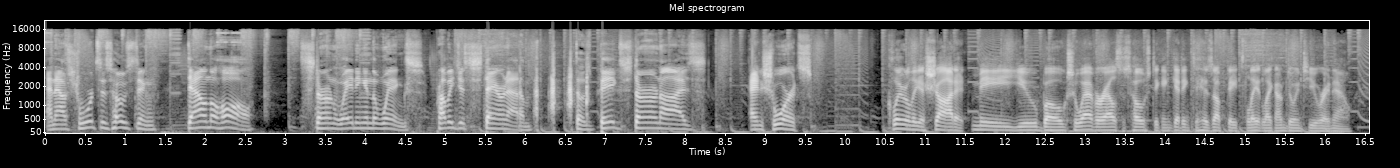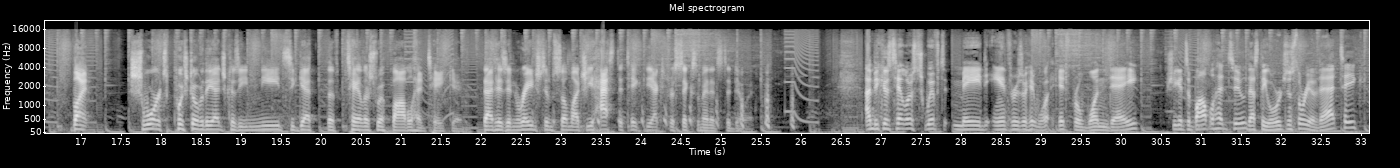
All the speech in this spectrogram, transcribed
And now Schwartz is hosting down the hall. Stern waiting in the wings, probably just staring at him. Those big stern eyes. And Schwartz, clearly a shot at me, you, Bogues, whoever else is hosting and getting to his updates late, like I'm doing to you right now. But Schwartz pushed over the edge because he needs to get the Taylor Swift bobblehead taken. That has enraged him so much, he has to take the extra six minutes to do it. And because Taylor Swift made Anthony Rizzo hit, hit for one day, she gets a bobblehead too? That's the origin story of that take?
